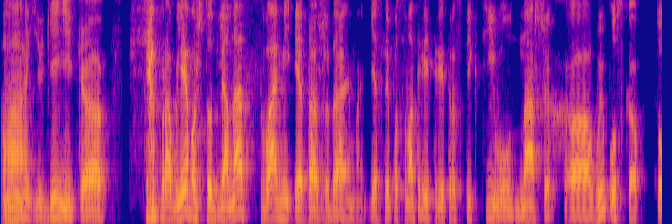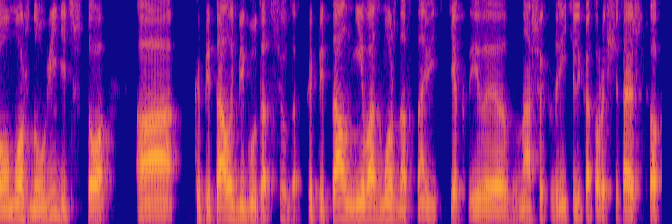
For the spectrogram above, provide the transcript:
А, Евгений, как Вся проблема, что для нас с вами это ожидаемо. Если посмотреть ретроспективу наших э, выпусков, то можно увидеть, что э, капиталы бегут отсюда. Капитал невозможно остановить. Те из наших зрителей, которые считают, что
